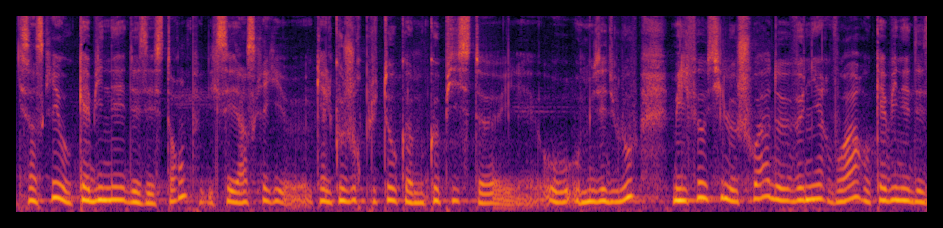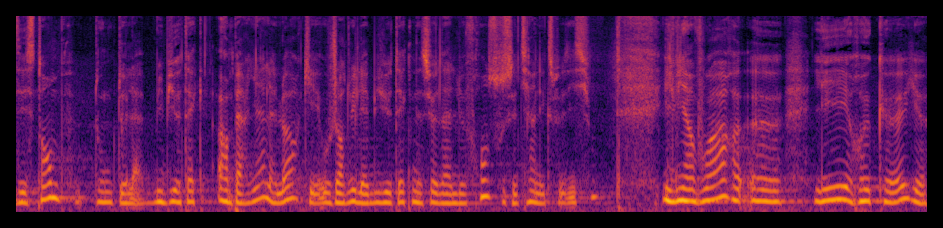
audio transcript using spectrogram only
il s'inscrit au cabinet des estampes. Il s'est inscrit quelques jours plus tôt comme copiste au, musée du Louvre, mais il fait aussi le choix de venir voir au cabinet des estampes, donc de la bibliothèque impériale alors, qui est aujourd'hui la Bibliothèque nationale de France où se tient l'exposition. Il vient voir les recueils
